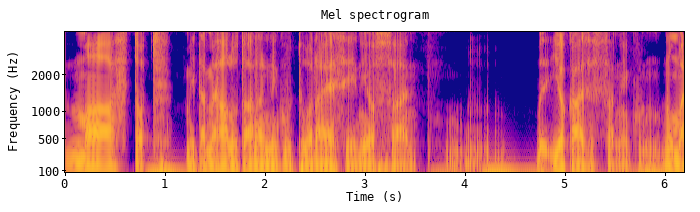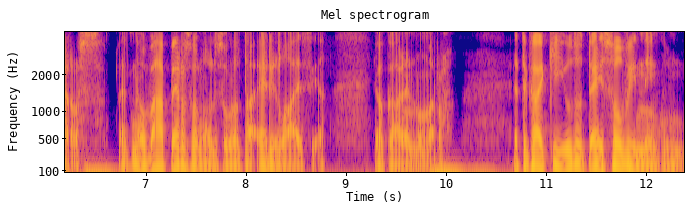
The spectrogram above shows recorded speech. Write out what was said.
maastot, mitä me halutaan aina niin kuin tuoda esiin jossain jokaisessa niin kuin numerossa. Että ne on vähän persoonallisuudelta erilaisia, jokainen numero. Että kaikki jutut ei sovi niin kuin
